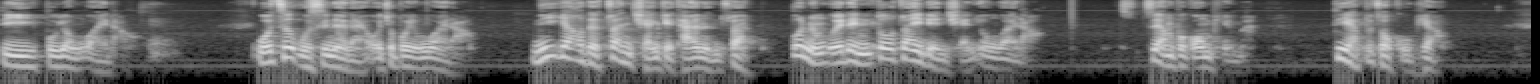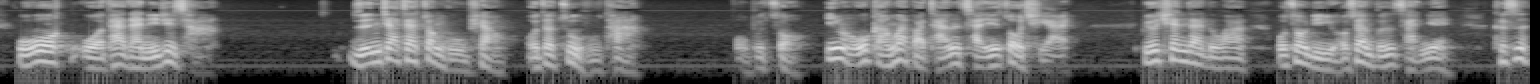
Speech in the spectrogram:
第一，不用外劳，我这五十年来我就不用外劳。你要的赚钱给台湾人赚，不能为了你多赚一点钱用外劳，这样不公平嘛。第二，不做股票，我我太太你去查，人家在赚股票，我在祝福他，我不做，因为我赶快把台湾产业做起来。比如现在的话，我做旅游虽然不是产业，可是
